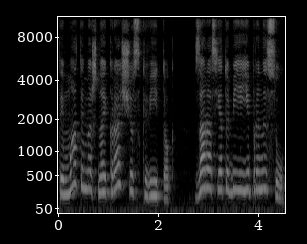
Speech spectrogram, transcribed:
ти матимеш найкращу з квіток. Зараз я тобі її принесу.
